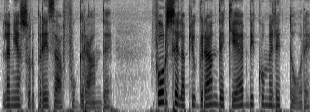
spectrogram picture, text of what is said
La mia sorpresa fu grande forse la più grande che ebbi come lettore.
